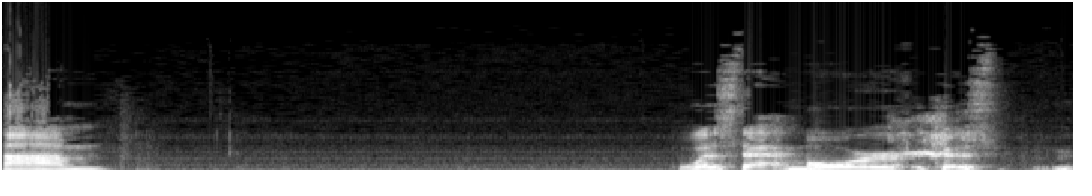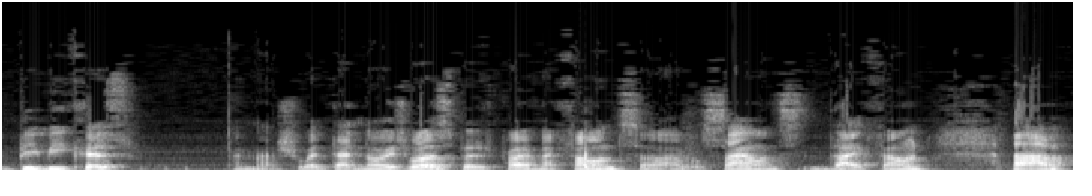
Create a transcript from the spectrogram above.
Um, was that more because be- because I'm not sure what that noise was, but it's probably my phone, so I will silence thy phone. Um,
